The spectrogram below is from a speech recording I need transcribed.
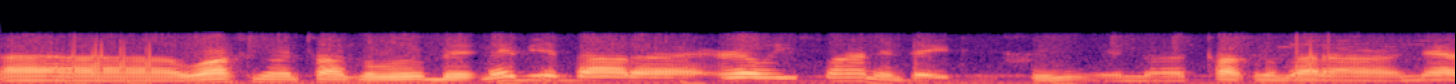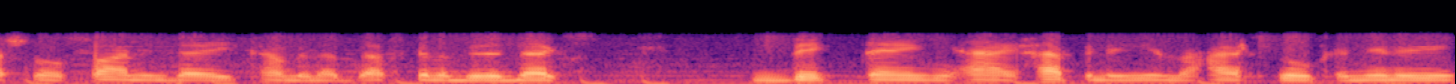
Uh, we're also going to talk a little bit maybe about uh, early signing day, DC, and uh, talking about our national signing day coming up. That's going to be the next big thing ha- happening in the high school community.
